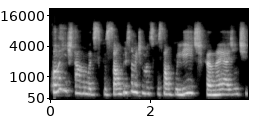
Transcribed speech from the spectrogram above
quando a gente está numa discussão, principalmente numa discussão política, né, a gente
